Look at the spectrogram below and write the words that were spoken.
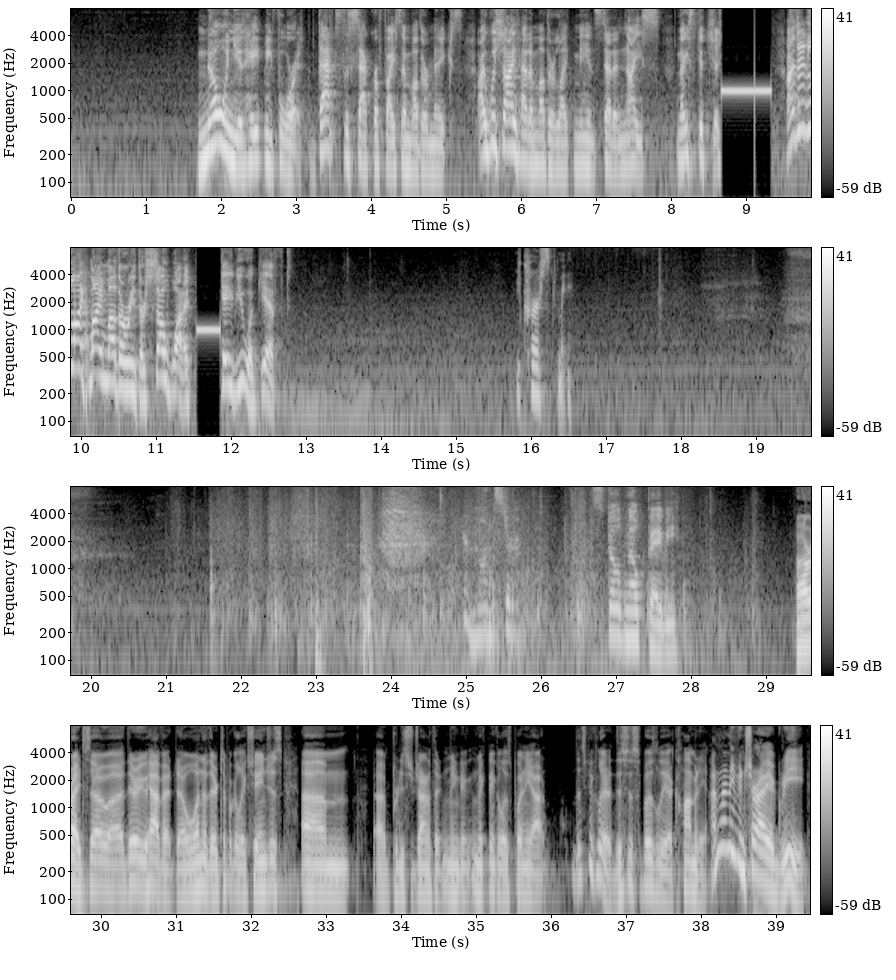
knowing you'd hate me for it. That's the sacrifice a mother makes. I wish I'd had a mother like me instead of nice. Nice gets you. I didn't like my mother either. So what? I gave you a gift. He cursed me. You're a monster. Spilled milk, baby. All right, so uh, there you have it. Uh, one of their typical exchanges. Um, uh, producer Jonathan McNicol is pointing out. Let's be clear. This is supposedly a comedy. I'm not even sure I agree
